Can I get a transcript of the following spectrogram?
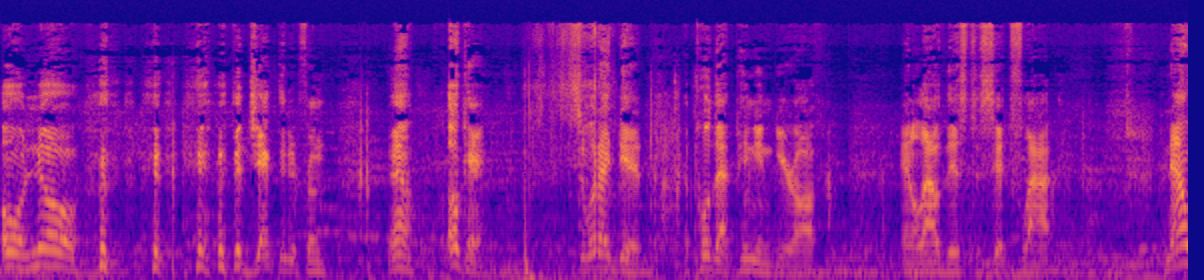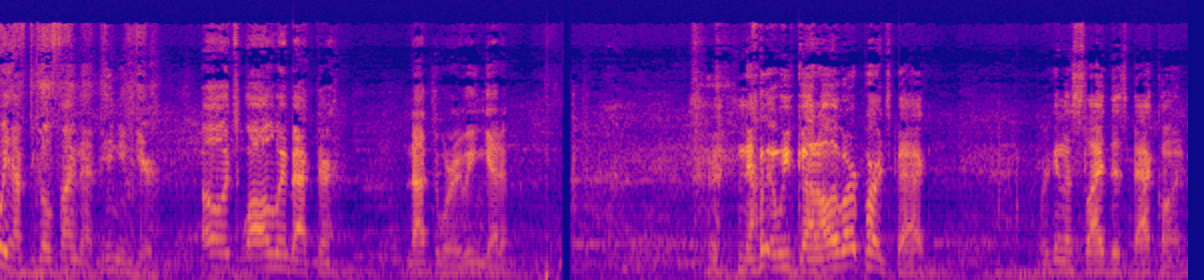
Oh no! We've ejected it from... Yeah, okay. So what I did, I pulled that pinion gear off and allowed this to sit flat. Now we have to go find that pinion gear. Oh, it's all the way back there. Not to worry, we can get it. now that we've got all of our parts back, we're gonna slide this back on.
